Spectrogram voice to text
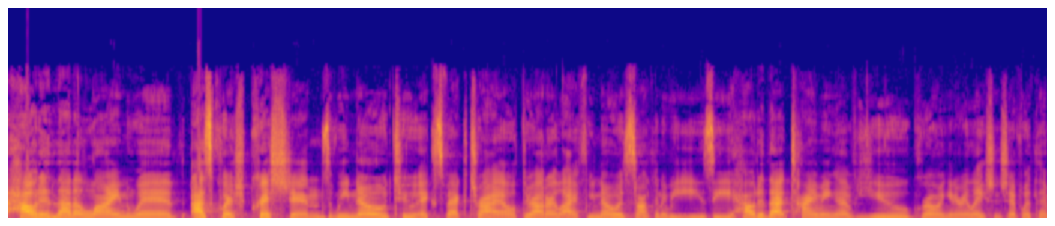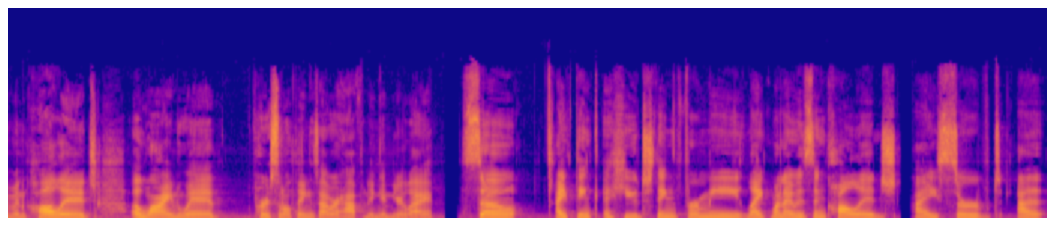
how did that align with, as Christians, we know to expect trial throughout our life. We know it's not going to be easy. How did that timing of you growing in a relationship with him in college align with personal things that were happening in your life? So, I think a huge thing for me, like when I was in college, I served at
